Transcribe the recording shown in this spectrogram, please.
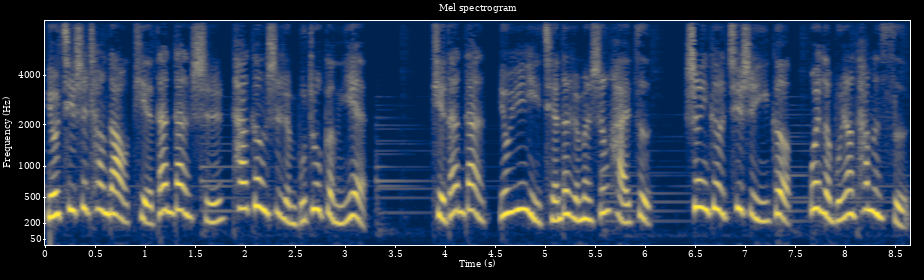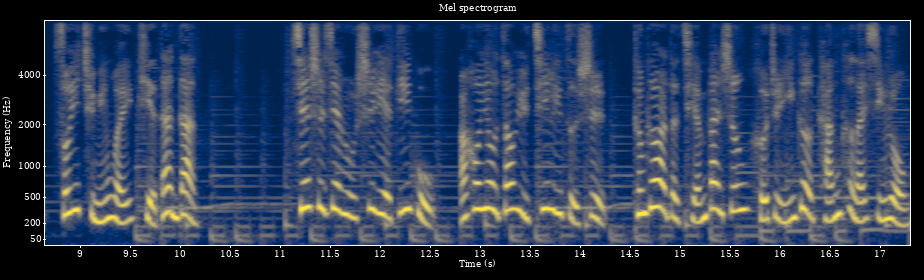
尤其是唱到铁蛋蛋时，他更是忍不住哽咽。铁蛋蛋，由于以前的人们生孩子。生一个去世一个，为了不让他们死，所以取名为铁蛋蛋。先是陷入事业低谷，而后又遭遇妻离子逝，腾格尔的前半生何止一个坎坷来形容？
